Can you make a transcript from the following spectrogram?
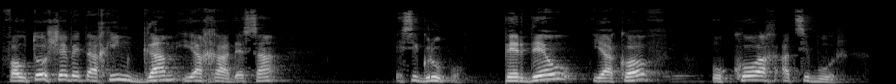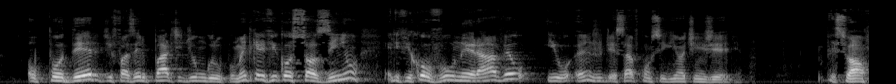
Faltou Shevetachim Gam Yachad, essa, esse grupo. Perdeu Yaakov o Koach Atzibur, o poder de fazer parte de um grupo. No momento que ele ficou sozinho, ele ficou vulnerável e o anjo de Esav conseguiu atingir ele. Pessoal,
